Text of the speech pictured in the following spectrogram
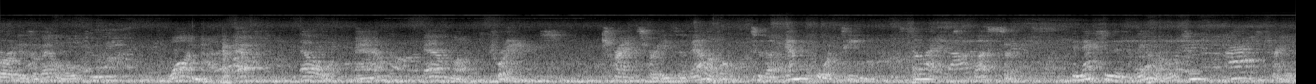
Transfer is available to the 1, F, L, and M trains. transfer is available to the M14 Select bus service. Connection is available to PATH train.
